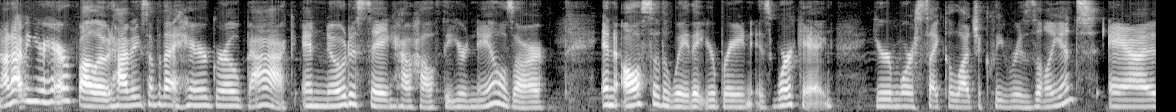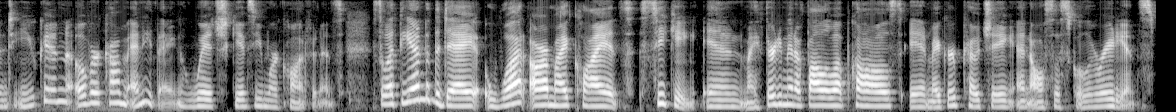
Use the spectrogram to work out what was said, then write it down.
not having your hair fall out, having some of that hair grow back, and noticing how healthy your nails are and also the way that your brain is working. You're more psychologically resilient and you can overcome anything, which gives you more confidence. So, at the end of the day, what are my clients seeking in my 30 minute follow up calls, in my group coaching, and also School of Radiance?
